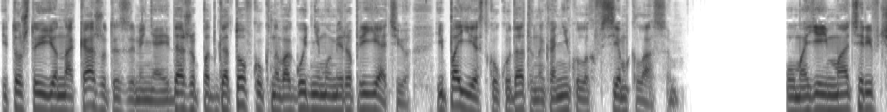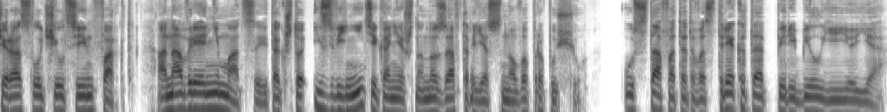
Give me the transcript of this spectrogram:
И то, что ее накажут из-за меня, и даже подготовку к новогоднему мероприятию, и поездку куда-то на каникулах всем классам. У моей матери вчера случился инфаркт. Она в реанимации, так что извините, конечно, но завтра я снова пропущу. Устав от этого стрекота, перебил ее я.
